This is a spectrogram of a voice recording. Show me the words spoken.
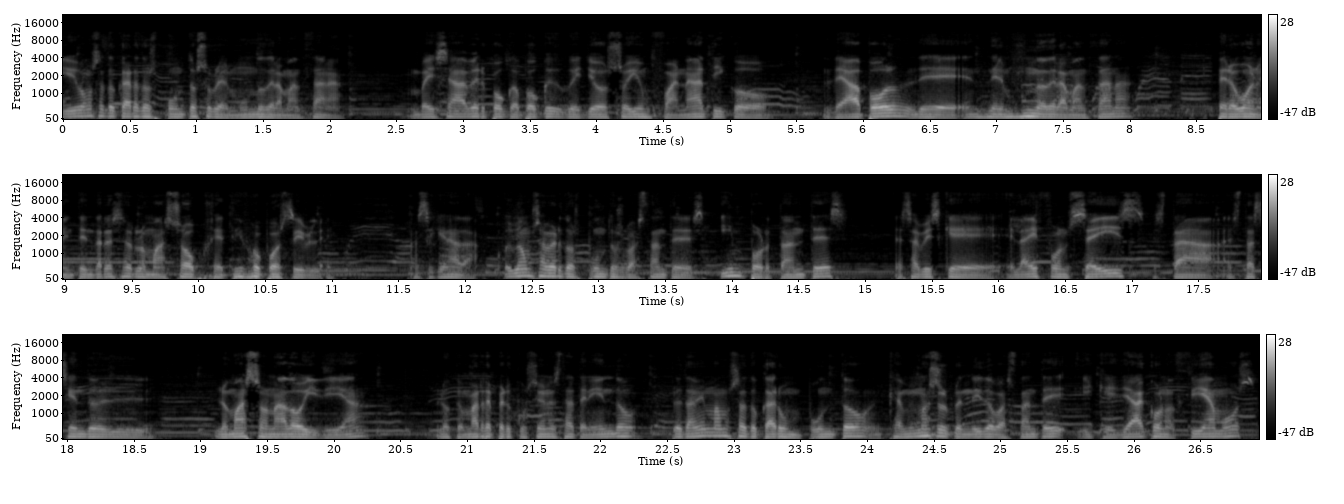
y hoy vamos a tocar dos puntos sobre el mundo de la manzana. Vais a ver poco a poco que yo soy un fanático de Apple, del mundo de la manzana. Pero bueno, intentaré ser lo más objetivo posible. Así que nada, hoy vamos a ver dos puntos bastante importantes. Ya sabéis que el iPhone 6 está, está siendo lo más sonado hoy día, lo que más repercusión está teniendo, pero también vamos a tocar un punto que a mí me ha sorprendido bastante y que ya conocíamos,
